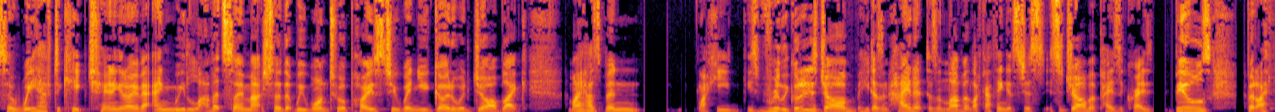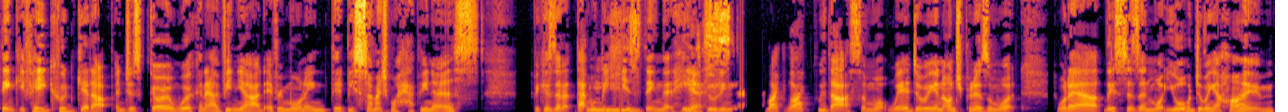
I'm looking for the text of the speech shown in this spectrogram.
so we have to keep churning it over and we love it so much so that we want to oppose to when you go to a job. Like my husband like he he's really good at his job. He doesn't hate it, doesn't love it. Like I think it's just it's a job. It pays the crazy bills. But I think if he could get up and just go and work in our vineyard every morning, there'd be so much more happiness because that that would be his mm. thing that he's yes. building. Like like with us and what we're doing and entrepreneurs and what what our listeners and what you're doing at home.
